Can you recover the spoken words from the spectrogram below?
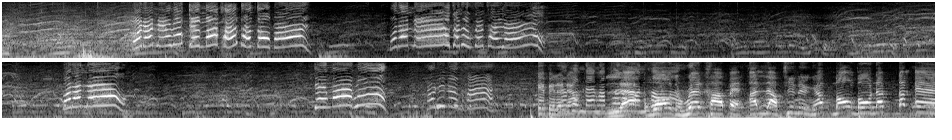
やった! พรมแดงรับถ้วยและรางวัลค่ะ Wall the Red Carpet อันดับที่หนึ่งครับ น้องโบนัสนั่นเอง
